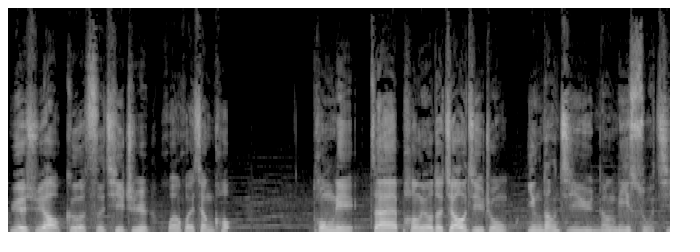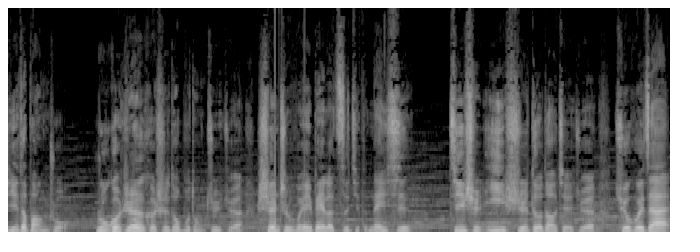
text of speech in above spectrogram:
越需要各司其职，环环相扣。同理，在朋友的交际中，应当给予能力所及的帮助。如果任何事都不懂拒绝，甚至违背了自己的内心，即使一时得到解决，却会在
